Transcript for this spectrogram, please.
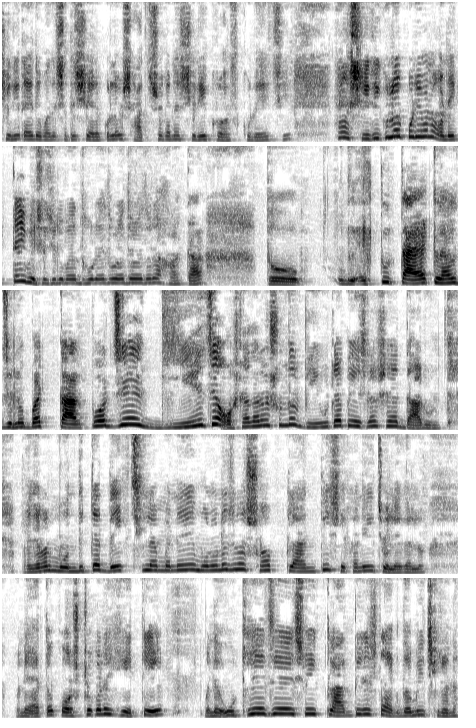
সিঁড়ি, তাই তোমাদের সাথে শেয়ার করলাম, সাতশো খানা সিঁড়ি ক্রস করেছি। হ্যাঁ সিঁড়িগুলোর পরিমাণ অনেকটাই বেশি ছিল মানে ধরে ধরে ধরে ধরে হাঁটা। তো একটু টায়ার্ড লাগছিল বাট তারপর যে গিয়ে যে অসাধারণ সুন্দর ভিউটা পেয়েছিলাম, সেটা দারুণ। মানে যখন মন্দিরটা দেখছিলাম মানে মনে হলো যেন সব ক্লান্তি সেখানেই চলে গেল। মানে এত কষ্ট করে হেঁটে মানে উঠে যে সেই ক্লান্তিটা সেটা একদমই ছিল না।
